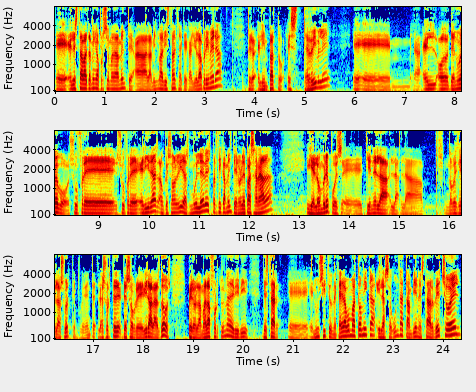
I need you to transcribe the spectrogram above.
Eh, él estaba también aproximadamente a la misma distancia que cayó la primera, pero el impacto es terrible eh, eh, él de nuevo sufre, sufre heridas, aunque son heridas muy leves, prácticamente no le pasa nada. Y el hombre, pues, eh, tiene la, la, no voy a decir la suerte, porque la suerte de sobrevivir a las dos, pero la mala fortuna de vivir, de estar en un sitio donde cae la bomba atómica y la segunda también estar. De hecho, él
